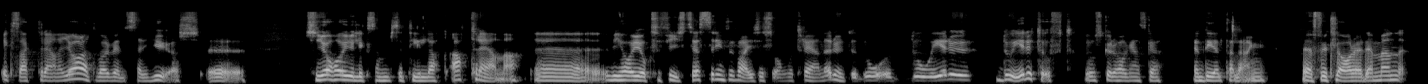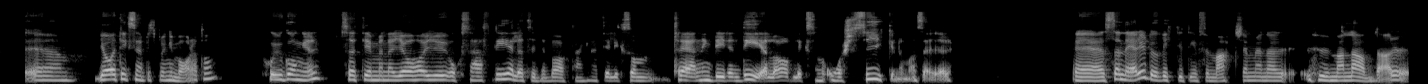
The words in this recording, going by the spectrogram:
exakt tränar, jag har alltid varit väldigt seriös. Eh, så jag har ju liksom sett till att, att träna. Eh, vi har ju också fystester inför varje säsong och tränar du inte då, då, är, du, då är det tufft. Då ska du ha ganska en del talang för att klara det. Men jag har till exempel sprungit maraton sju gånger. Så att jag menar, jag har ju också haft det hela tiden i baktanken, att det liksom, träning blir en del av liksom årscykeln om man säger. Eh, sen är det då viktigt inför matchen, jag menar hur man laddar.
